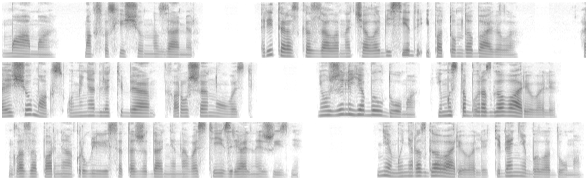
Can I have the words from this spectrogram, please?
Мама. Макс восхищенно замер. Рита рассказала начало беседы и потом добавила. А еще, Макс, у меня для тебя хорошая новость. Неужели я был дома, и мы с тобой разговаривали? Глаза парня округлились от ожидания новостей из реальной жизни. «Не, мы не разговаривали. Тебя не было дома.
